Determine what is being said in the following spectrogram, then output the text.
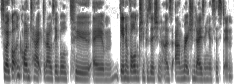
So I got in contact and I was able to um, gain a voluntary position as a merchandising assistant.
